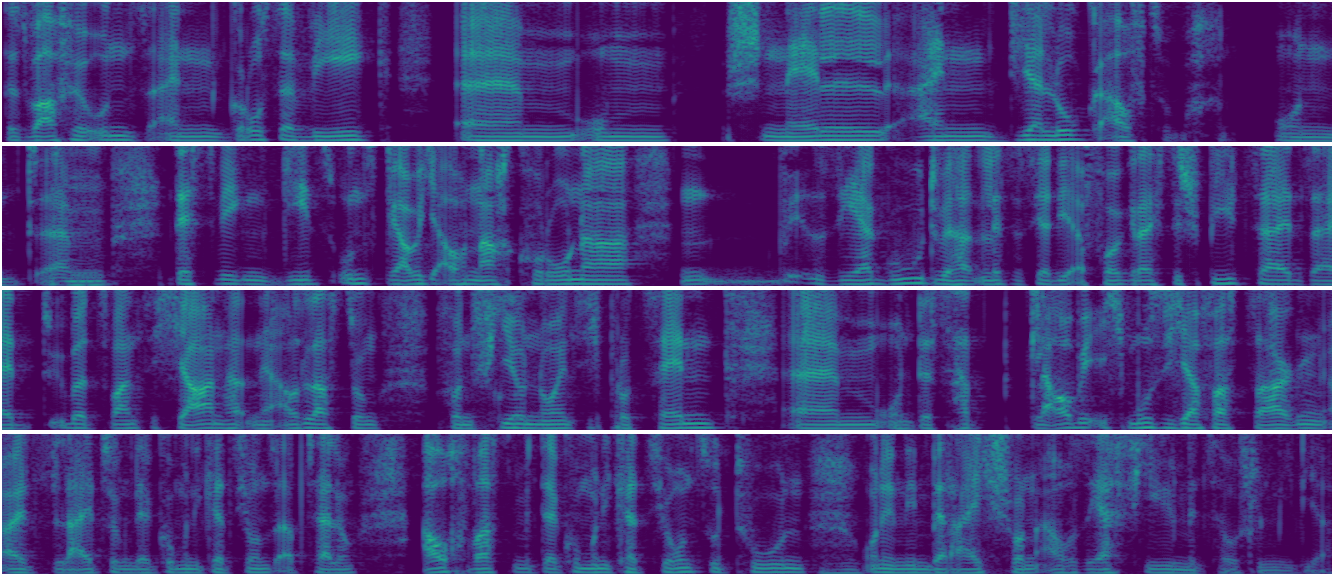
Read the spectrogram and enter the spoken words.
das war für uns ein großer Weg, ähm, um schnell einen Dialog aufzumachen. Und ähm, mhm. deswegen geht's uns, glaube ich, auch nach Corona sehr gut. Wir hatten letztes Jahr die erfolgreichste Spielzeit seit über 20 Jahren, hatten eine Auslastung von 94 Prozent. Ähm, und das hat, glaube ich, muss ich ja fast sagen, als Leitung der Kommunikationsabteilung auch was mit der Kommunikation zu tun mhm. und in dem Bereich schon auch sehr viel mit Social Media.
